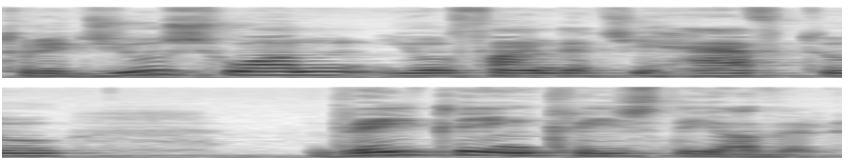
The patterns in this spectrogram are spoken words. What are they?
to reduce one, you'll find that you have to greatly increase the other.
